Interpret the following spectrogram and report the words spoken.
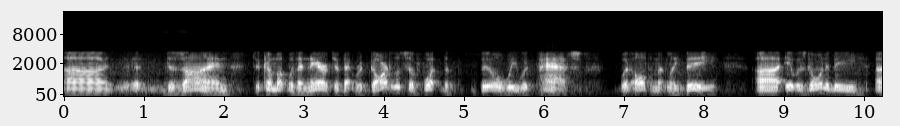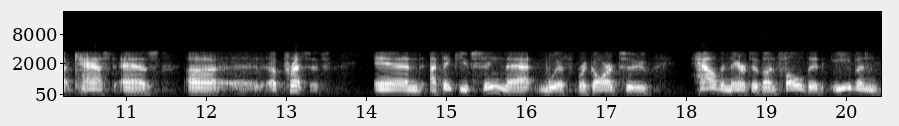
uh, design to come up with a narrative that, regardless of what the bill we would pass would ultimately be, uh, it was going to be uh, cast as uh, oppressive. And I think you've seen that with regard to how the narrative unfolded, even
